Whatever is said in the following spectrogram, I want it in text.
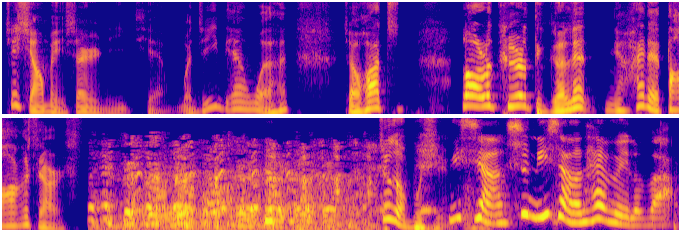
这想没事儿呢，一天我这一天我还讲话唠唠嗑得了，你还得搭个尖儿，这可不行。你想是你想的太美了吧？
